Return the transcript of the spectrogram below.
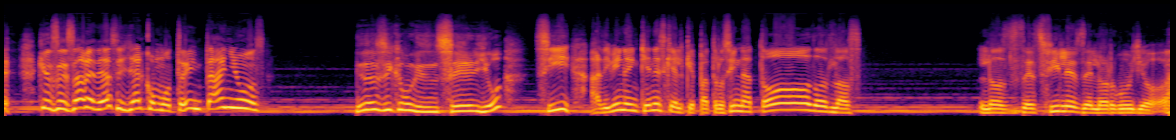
que se sabe de hace ya como 30 años. Es así como que, ¿en serio? Sí, adivinen quién es que el que patrocina todos los los desfiles del orgullo.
